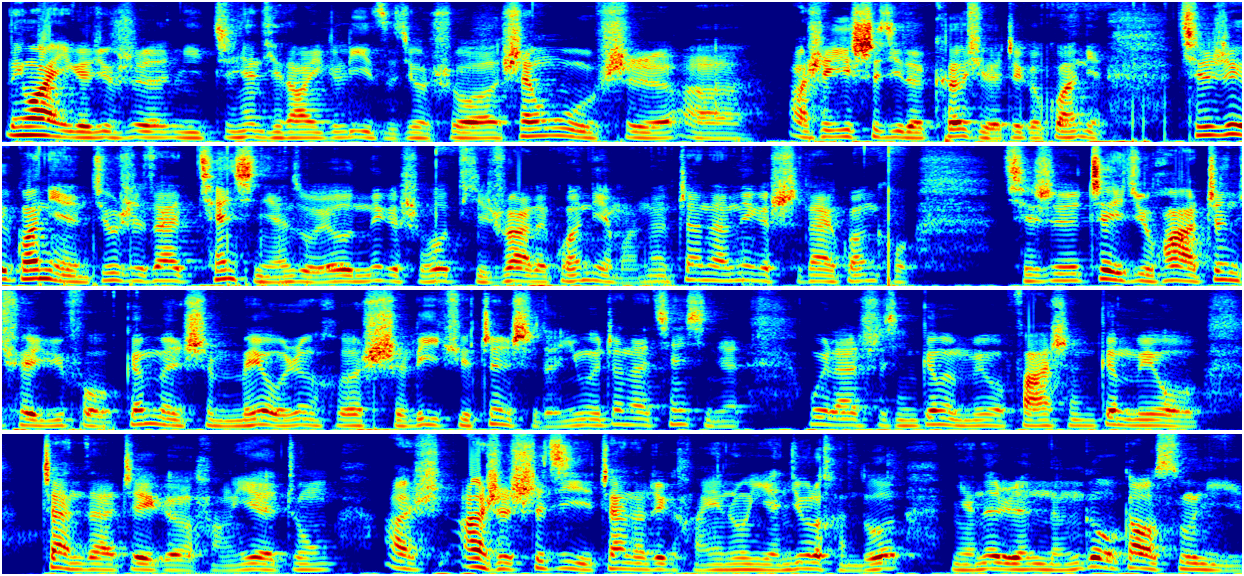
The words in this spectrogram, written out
另外一个就是你之前提到一个例子，就是说生物是呃二十一世纪的科学这个观点，其实这个观点就是在千禧年左右那个时候提出来的观点嘛。那站在那个时代关口，其实这句话正确与否根本是没有任何实力去证实的，因为站在千禧年，未来的事情根本没有发生，更没有站在这个行业中二十二十世纪站在这个行业中研究了很多年的人，能够告诉你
